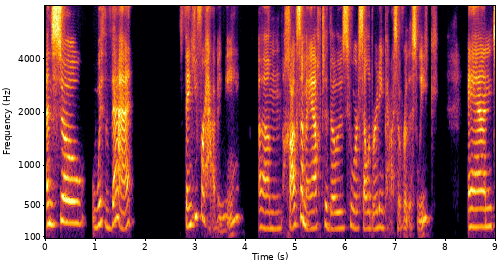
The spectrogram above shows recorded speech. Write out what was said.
And so with that, thank you for having me. Um, Chag Sameach to those who are celebrating Passover this week. And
